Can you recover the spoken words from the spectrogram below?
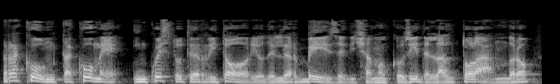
racconta come in questo territorio dell'Erbese, diciamo così, dell'Alto Lambro,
